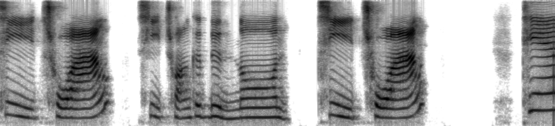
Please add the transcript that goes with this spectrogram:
起床起床คือตื่นนอน起床天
